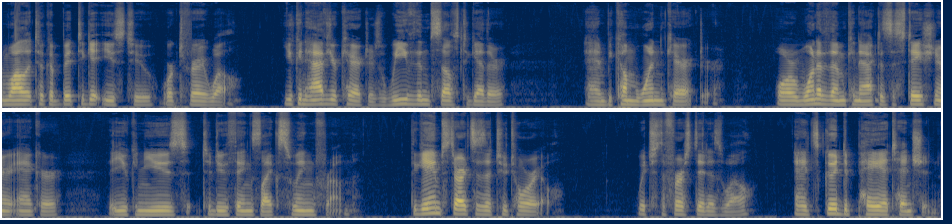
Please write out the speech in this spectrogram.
and while it took a bit to get used to, worked very well. You can have your characters weave themselves together and become one character, or one of them can act as a stationary anchor that you can use to do things like swing from. The game starts as a tutorial, which the first did as well, and it's good to pay attention,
